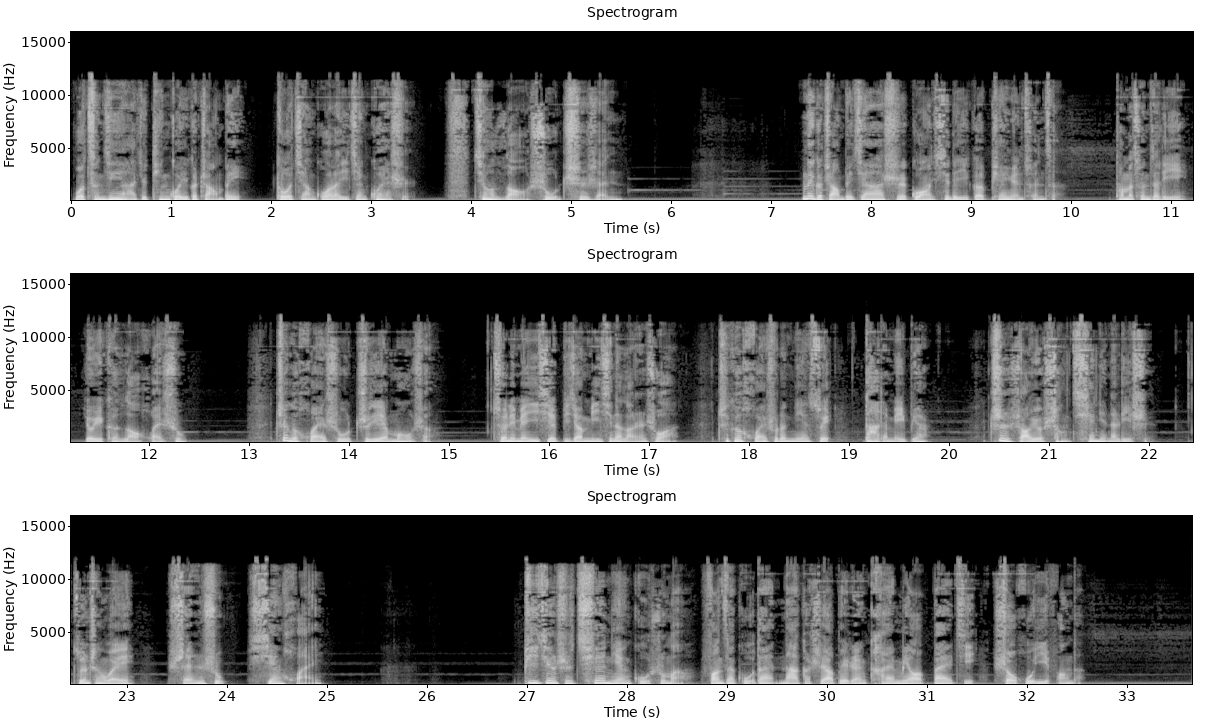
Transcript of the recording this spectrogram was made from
我曾经呀就听过一个长辈给我讲过了一件怪事，叫老树吃人。那个长辈家是广西的一个偏远村子，他们村子里有一棵老槐树，这个槐树枝叶茂盛，村里面一些比较迷信的老人说，这棵槐树的年岁大的没边至少有上千年的历史，尊称为神树仙槐。毕竟是千年古树嘛，放在古代那可是要被人开庙拜祭、守护一方的。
